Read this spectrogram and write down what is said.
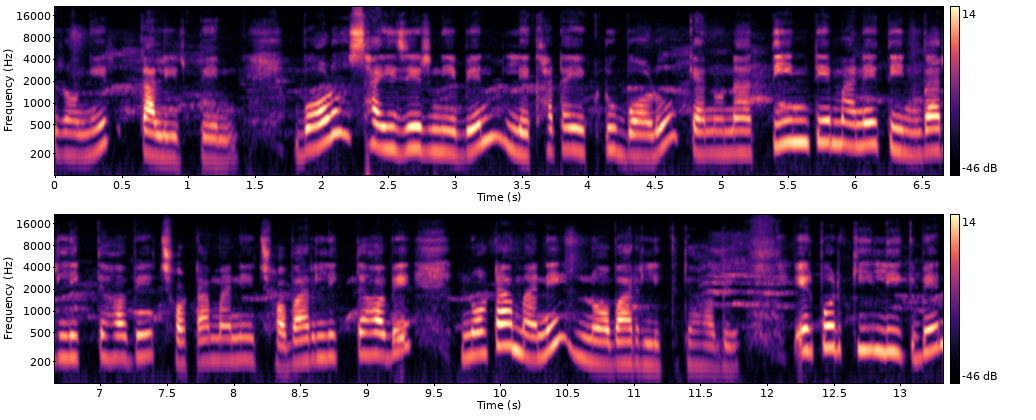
রঙের কালির পেন। বড় সাইজের নেবেন, লেখাটা একটু বড়, কেননা তিনটে মানে তিনবার লিখতে হবে, ছটা মানে ছবার লিখতে হবে, নটা মানে নবার লিখতে হবে। এরপর কি লিখবেন,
